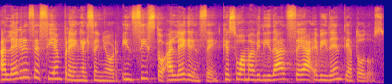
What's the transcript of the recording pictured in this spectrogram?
Alégrense siempre en el Señor. Insisto, alégrense, que su amabilidad sea evidente a todos.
